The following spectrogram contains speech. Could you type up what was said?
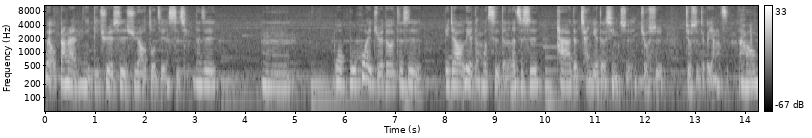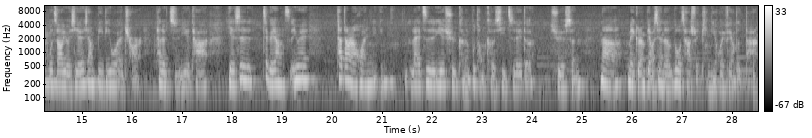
Well，当然，你的确是需要做这件事情，但是，嗯，我不会觉得这是比较劣等或次等的，那只是它的产业的性质就是就是这个样子。然后我知道有一些像 BD 或 HR，他的职业他也是这个样子，因为他当然欢迎来自也许可能不同科系之类的学生，那每个人表现的落差水平也会非常的大。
